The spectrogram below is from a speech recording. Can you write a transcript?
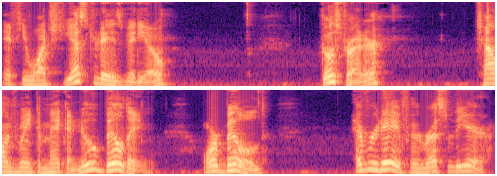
if you watched yesterday's video, Ghost Rider challenged me to make a new building or build every day for the rest of the year.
